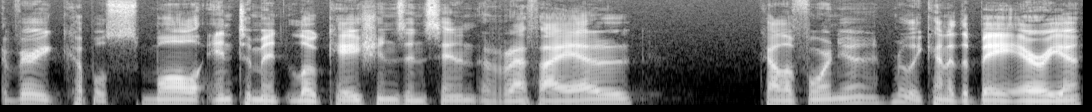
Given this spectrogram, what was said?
a very couple small, intimate locations in San Rafael, California, really kind of the Bay Area.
